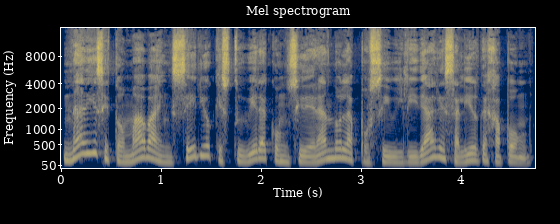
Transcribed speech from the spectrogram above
Nadie se tomaba en serio que estuviera considerando la posibilidad de salir de Japón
